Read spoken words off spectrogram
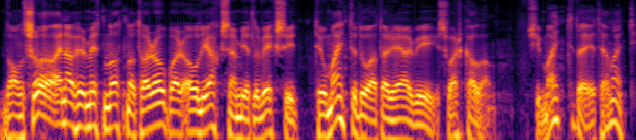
Nå, så en av hver mitt nøttene tar råpar Ole Jaksem i til Veksi, til hun mente du at det er her vi svarkallan. Ikke mente det, det mente.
